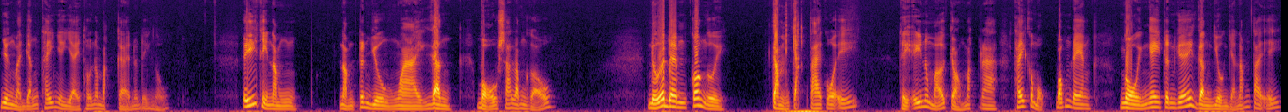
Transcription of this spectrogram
nhưng mà vẫn thấy như vậy thôi nó mặc kệ nó đi ngủ. Ý thì nằm, nằm trên giường ngoài gần bộ sa lông gỗ. Nửa đêm có người cầm chặt tay cô Ý, thì Ý nó mở tròn mắt ra, thấy có một bóng đen ngồi ngay trên ghế gần giường và nắm tay Ý.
